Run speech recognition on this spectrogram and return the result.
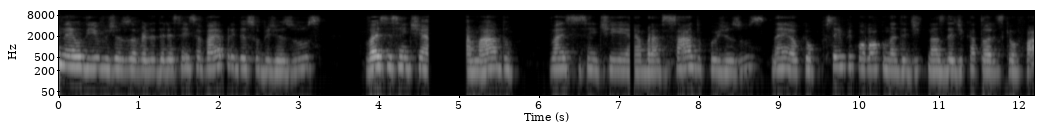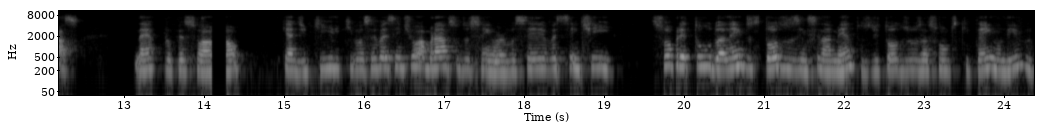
lê o livro Jesus a verdadeira essência vai aprender sobre Jesus, vai se sentir amado, vai se sentir abraçado por Jesus, né? É o que eu sempre coloco nas dedicatórias que eu faço, né, para o pessoal que adquire, que você vai sentir o abraço do Senhor, você vai sentir, sobretudo, além de todos os ensinamentos, de todos os assuntos que tem no livro,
